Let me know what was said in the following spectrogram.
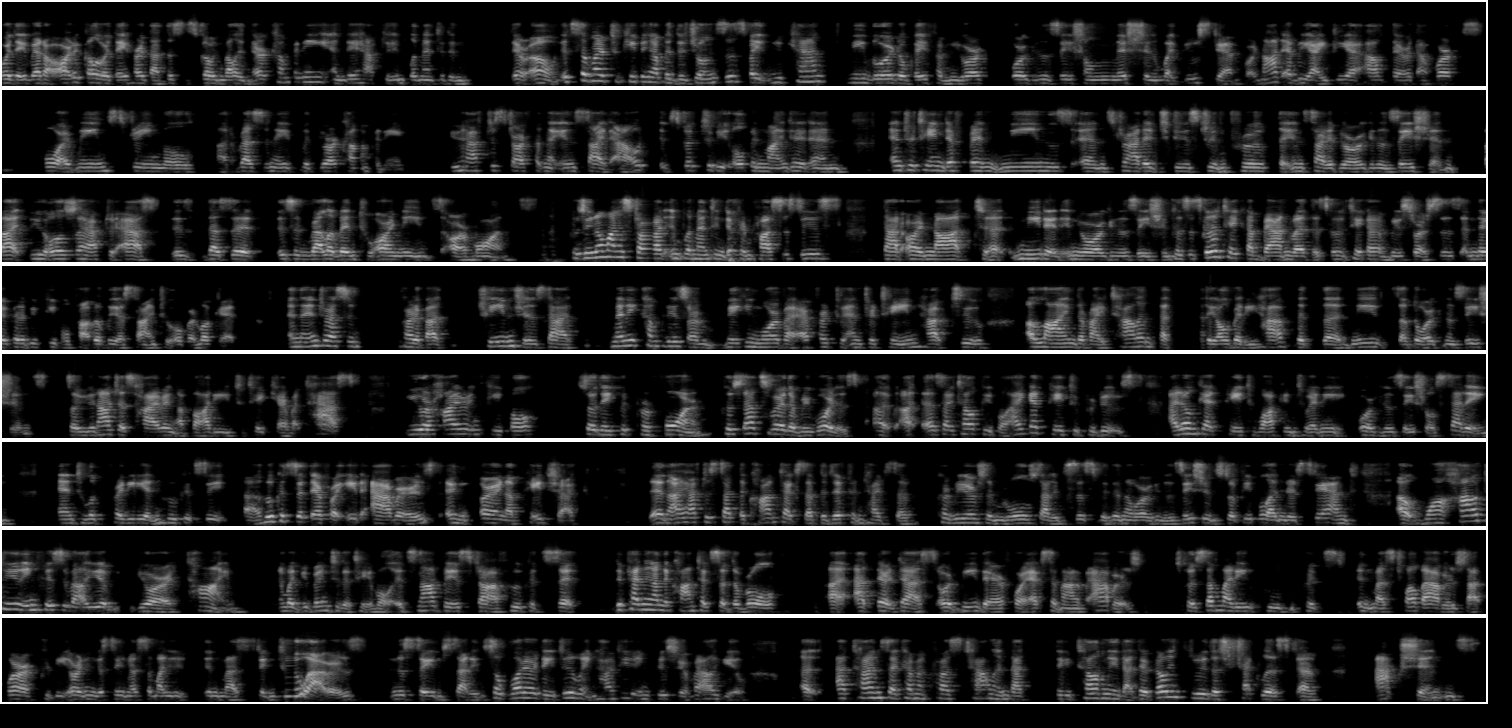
or they read an article or they heard that this is going well in their company and they have to implement it in their own. It's similar to keeping up with the Joneses, but you can't be lured away from your organizational mission, what you stand for. Not every idea out there that works for mainstream will uh, resonate with your company. You have to start from the inside out. It's good to be open minded and entertain different means and strategies to improve the inside of your organization. But you also have to ask: is, Does it is it relevant to our needs, our wants? Because you don't want to start implementing different processes that are not uh, needed in your organization because it's going to take up bandwidth, it's going to take up resources, and there are going to be people probably assigned to overlook it. And the interesting part about change is that many companies are making more of an effort to entertain how to align the right talent that they already have with the needs of the organizations. So you're not just hiring a body to take care of a task, you're hiring people so they could perform because that's where the reward is. I, as i tell people i get paid to produce. I don't get paid to walk into any organizational setting and to look pretty and who could see uh, who could sit there for eight hours and earn a paycheck. And I have to set the context of the different types of careers and roles that exist within the organization so people understand uh, well, how do you increase the value of your time and what you bring to the table. It's not based off who could sit, depending on the context of the role, uh, at their desk or be there for X amount of hours. Because somebody who could invest 12 hours at work could be earning the same as somebody investing two hours in the same setting. So, what are they doing? How do you increase your value? Uh, at times, I come across talent that they tell me that they're going through this checklist of actions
